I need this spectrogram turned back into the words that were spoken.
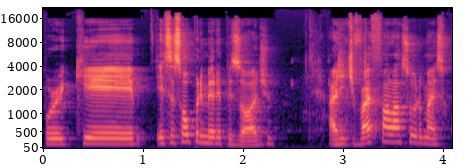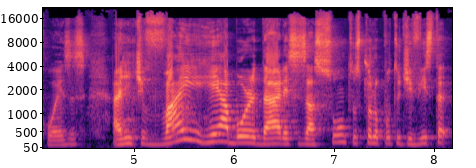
porque esse é só o primeiro episódio. A gente vai falar sobre mais coisas, a gente vai reabordar esses assuntos pelo ponto de vista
